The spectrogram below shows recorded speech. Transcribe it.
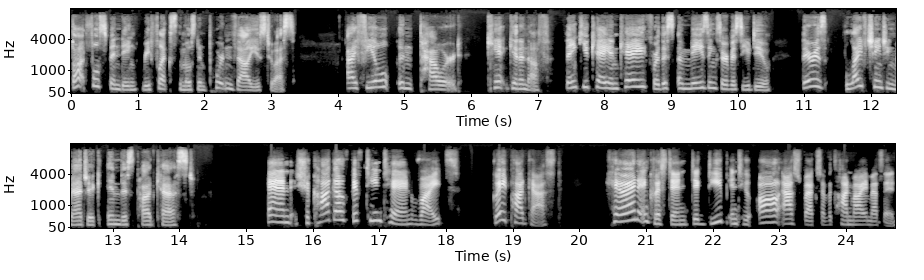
thoughtful spending reflects the most important values to us. I feel empowered. Can't get enough. Thank you K and K for this amazing service you do. There is life-changing magic in this podcast. And Chicago 1510 writes, Great podcast. Karen and Kristen dig deep into all aspects of the KonMari method,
